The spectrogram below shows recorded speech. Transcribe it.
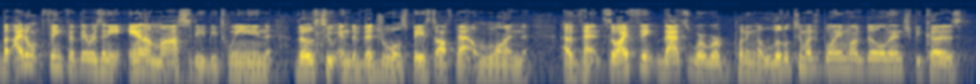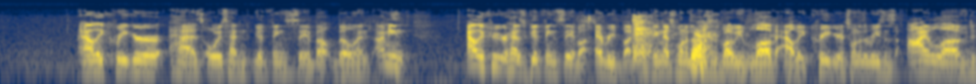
but I don't think that there was any animosity between those two individuals based off that one event. So I think that's where we're putting a little too much blame on Bill Lynch because Ali Krieger has always had good things to say about Bill Lynch. I mean, Ali Krieger has good things to say about everybody. I think that's one of the yeah. reasons why we love Ali Krieger. It's one of the reasons I loved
